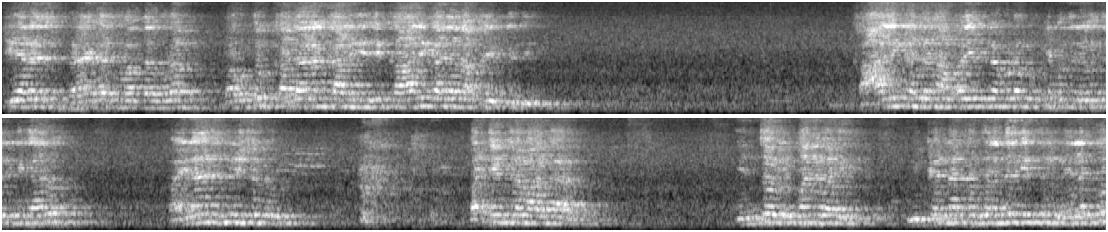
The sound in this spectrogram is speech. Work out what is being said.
టీఆర్ఎస్ నాయకత్వం అంతా కూడా ప్రభుత్వం ఖజానా ఖాళీ చేసి ఖాళీ ఖజానా అప్పచెప్పింది ఖాళీ ఖజానా అప్పచెప్పినా కూడా ముఖ్యమంత్రి రేవంత్ రెడ్డి గారు ఫైనాన్స్ మినిస్టర్ బట్టి విక్రమార్ గారు ఎంతో ఇబ్బంది పడి ఇక్కడ ప్రజలందరూ చెప్తున్న నెలకు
